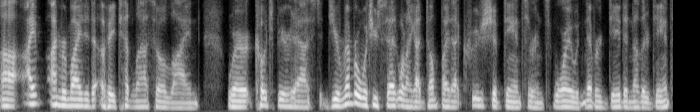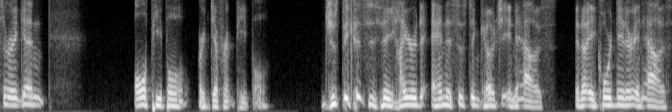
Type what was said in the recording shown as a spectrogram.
uh, I, I'm reminded of a Ted Lasso line where Coach Beard asked, "Do you remember what you said when I got dumped by that cruise ship dancer and swore I would never date another dancer again?" All people are different people. Just because they hired an assistant coach in house, and a coordinator in house,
